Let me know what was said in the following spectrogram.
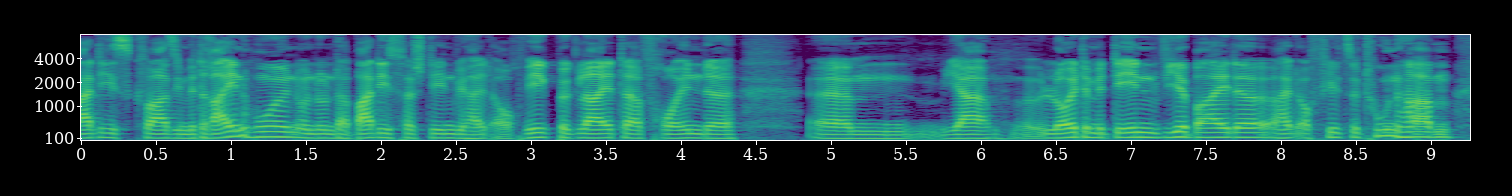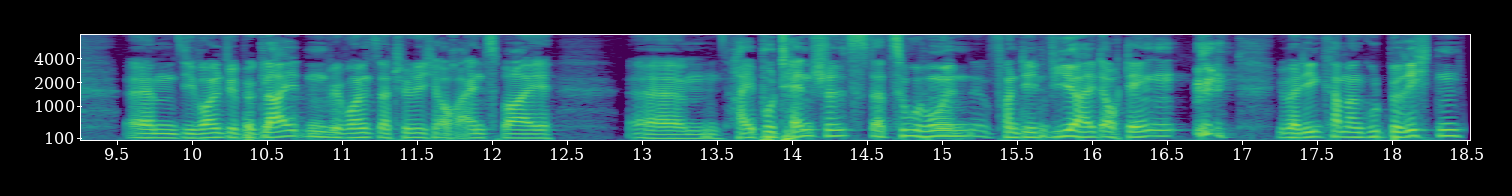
Buddies quasi mit reinholen und unter Buddies verstehen wir halt auch Wegbegleiter, Freunde, ähm, ja, Leute, mit denen wir beide halt auch viel zu tun haben. Ähm, die wollen wir begleiten. Wir wollen uns natürlich auch ein, zwei ähm, High Potentials dazu holen, von denen wir halt auch denken, über die kann man gut berichten.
